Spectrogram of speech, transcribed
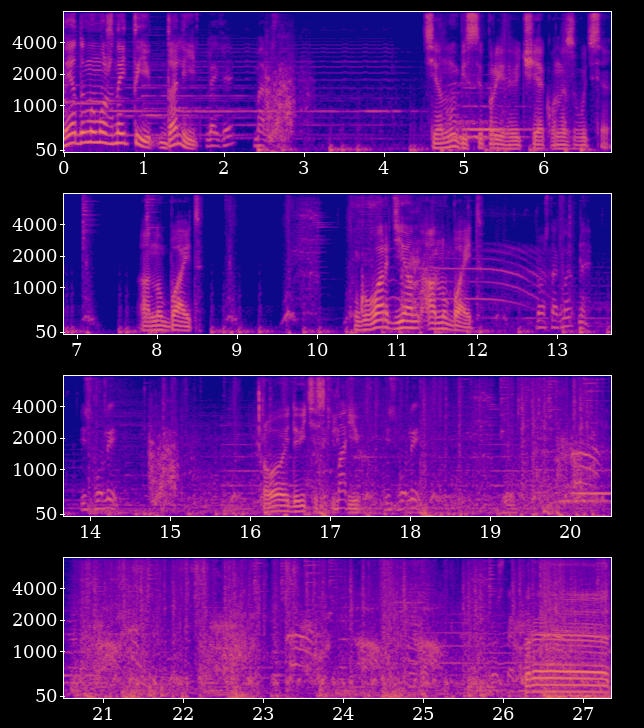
Ну, я думаю, можна йти далі. Ці анубіси пригають, чи як вони звуться. Анубайт. Гвардіан Анубайт. Ой, дивіться, скільки їх. Вперед!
